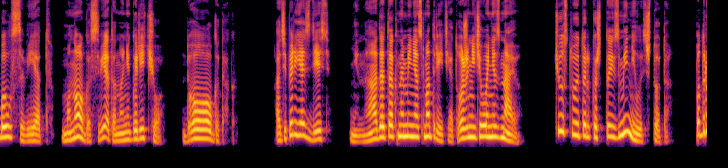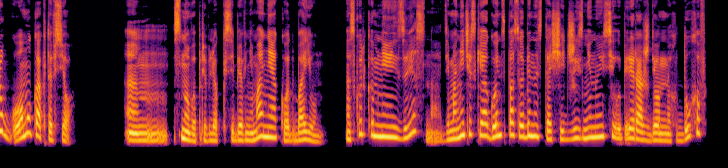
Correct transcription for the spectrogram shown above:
был свет. Много света, но не горячо. Долго так. А теперь я здесь. Не надо так на меня смотреть, я тоже ничего не знаю. Чувствую только, что изменилось что-то. По-другому как-то все. Эм, снова привлек к себе внимание кот Баюн. Насколько мне известно, демонический огонь способен истощить жизненную силу перерожденных духов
